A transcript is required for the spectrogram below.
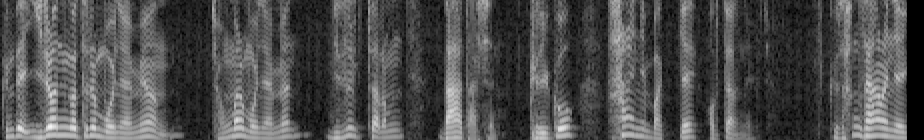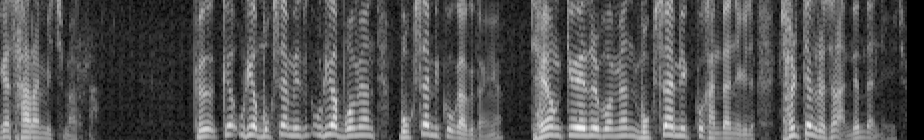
근데 이런 것들은 뭐냐면 정말 뭐냐면 믿을 사람은 나 자신 그리고 하나님밖에 없다는 얘기죠. 그래서 항상 하는 얘기가 사람 믿지 말아라. 그, 그 우리가 목사 믿 우리가 보면 목사 믿고 가거든요. 대형 교회들 보면 목사 믿고 간다는 얘기죠. 절대 그래서는 안 된다는 얘기죠.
